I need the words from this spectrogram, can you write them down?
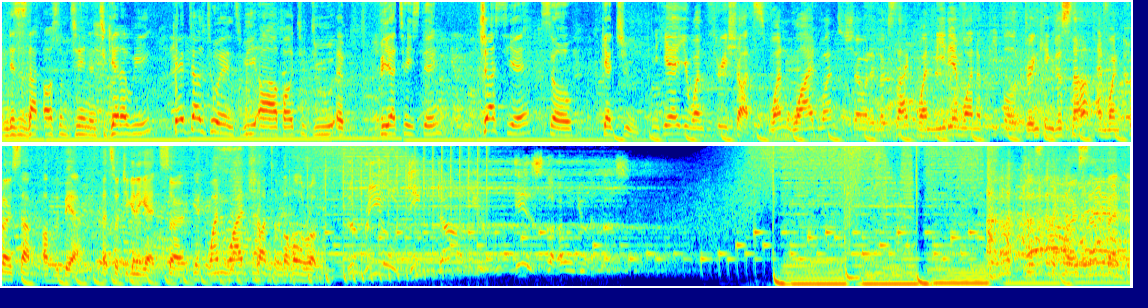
And this is that awesome twin. And together we, Cape Town Twins, we are about to do a beer tasting just here. So get tuned. And here you want three shots. One wide one to show what it looks like, one medium one of people drinking just now, and one close up of the beer. That's what you're gonna get. So get one wide shot of the whole room. The real deep down you is the whole universe. just the close up, but a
